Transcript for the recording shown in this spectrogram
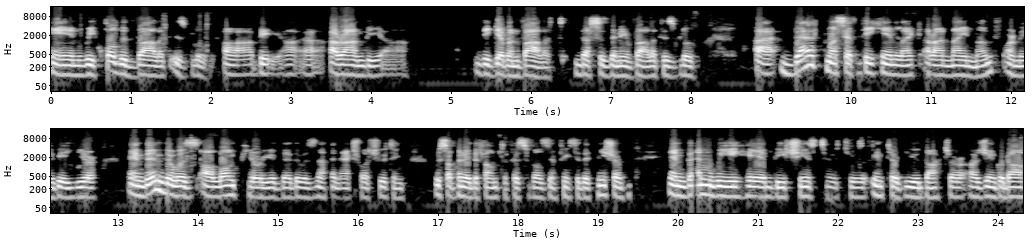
and we called it violet is blue uh, uh, uh, around the uh, the gibbon violet. Thus is the name violet is blue. Uh, that must have taken like around nine months or maybe a year. And then there was a long period that there was nothing actual shooting. We submitted the film to festivals and things of that nature. And then we had the chance to, to interview Dr. Jane Goodall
